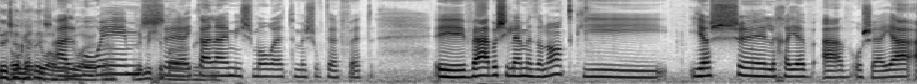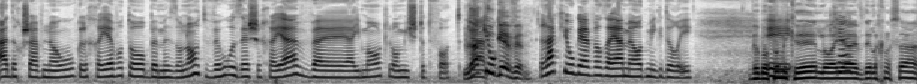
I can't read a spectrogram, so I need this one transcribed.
אני 919. ידוע, הוא על הורים שהייתה להם משמורת משותפת. אה, ואבא שילם מזונות כי יש אה, לחייב אב, או שהיה עד עכשיו נהוג, לחייב אותו במזונות, והוא זה שחייב, והאימהות לא משתתפות. רק כי הוא גבר. רק כי הוא גבר זה היה מאוד מגדרי. ובאותו אה, מקרה לא כן. היה הבדל הכנסה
